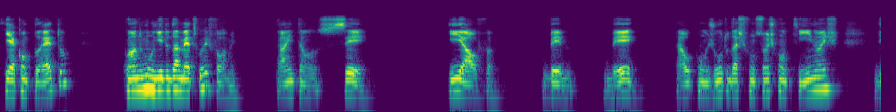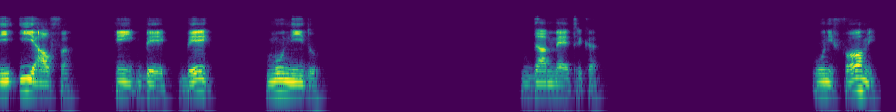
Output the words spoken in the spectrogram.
que é completo quando munido da métrica uniforme. Tá? Então, C e alfa B, B tá? o conjunto das funções contínuas de I alfa em B, B, munido da métrica uniforme,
